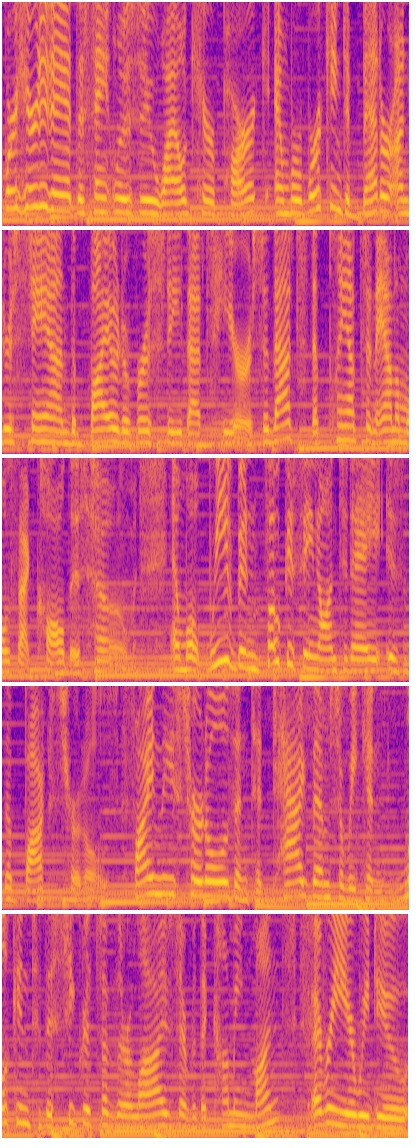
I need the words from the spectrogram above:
We're here today at the St. Louis Zoo WildCare Park, and we're working to better understand the biodiversity that's here. So that's the plants and animals that call this home. And what we've been focusing on today is the box turtles. Find these turtles and to tag them so we can look into the secrets of their lives over the coming months. Every year we do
